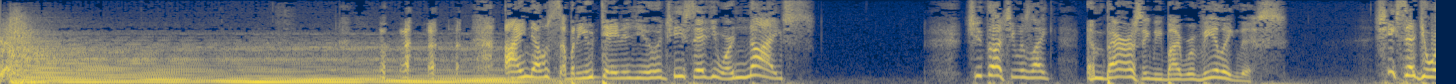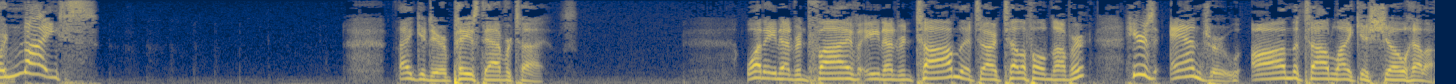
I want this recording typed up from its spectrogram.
I know somebody who dated you and she said you were nice. She thought she was like embarrassing me by revealing this. She said you were nice. Thank you, dear. Pays to advertise. 1-800-5800-TOM. That's our telephone number. Here's Andrew on the Tom Leykis show. Hello.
